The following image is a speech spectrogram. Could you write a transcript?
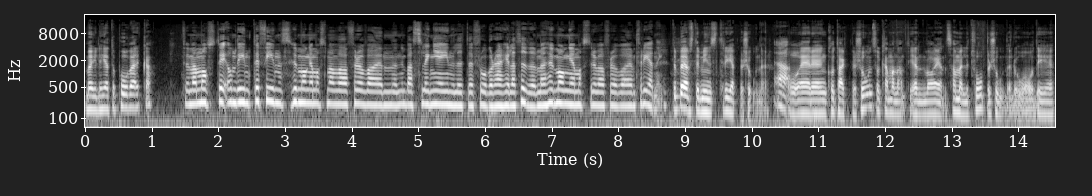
möjlighet att påverka. För man måste, om det inte finns, hur många måste man vara för att vara en, nu bara slänger jag in lite frågor här hela tiden, men hur många måste det vara för att vara en förening? Det behövs det minst tre personer. Ja. Och är det en kontaktperson så kan man antingen vara ensam eller två personer då. Och det,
